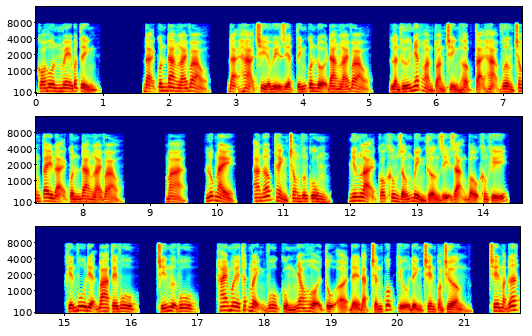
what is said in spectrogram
có hôn mê bất tỉnh. Đại quân đang lái vào, đại hạ chỉ hủy diệt tính quân đội đang lái vào, lần thứ nhất hoàn toàn chỉnh hợp tại hạ vương trong tay đại quân đang lái vào. Mà, lúc này, an ấp thành trong vương cung, nhưng lại có không giống bình thường dị dạng bầu không khí. Khiến vu điện ba tế vu, chín ngự vu, 20 thất mệnh vu cùng nhau hội tụ ở để đặt chấn quốc cựu đỉnh trên quảng trường, trên mặt đất,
